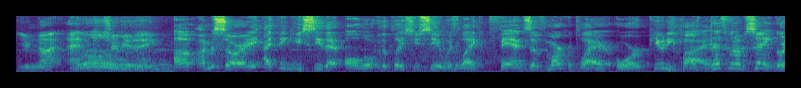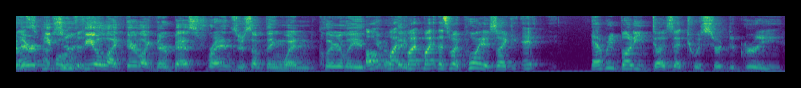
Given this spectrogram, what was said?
you're not add- Whoa. contributing. Um, I'm sorry. I think you see that all over the place. You see it with like fans of Markiplier or PewDiePie. That's what I'm saying. No, where there are that's- I'm people who feel like they're like their best friends or something when clearly Oh, you know my, they, my, my, that's my point. Is like e everybody does that to a certain degree.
